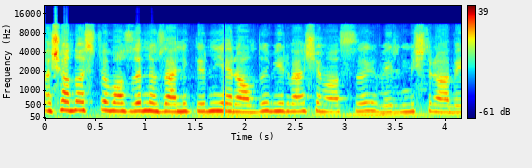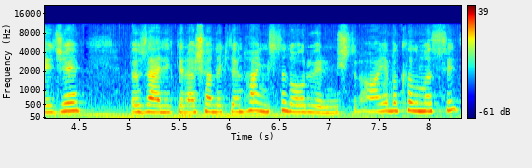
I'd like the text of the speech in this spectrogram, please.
Aşağıda asit ve bazların özelliklerinin yer aldığı bir Venn şeması verilmiştir. ABC özellikleri aşağıdakilerin hangisine doğru verilmiştir? A'ya bakalım asit.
